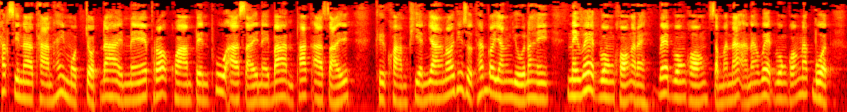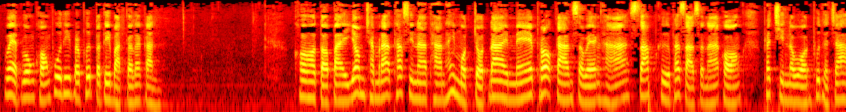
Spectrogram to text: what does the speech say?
ทักษิณาทานให้หมดจดได้ แม้ เพราะความเป็นผู้อาศัยในบ้านพักอาศัยคือความเพียรอย่างน้อยที่สุดท่านก็ยังอยู่ในในเวทวงของอะไร เวทวงของสมณะนะเวทวงของนักบวชเวทวงของผู้ที่ประพฤติปฏิบัติกันแล้วกัน ข้อต่อไปย่อมชำระทักษิณาทานให้หมดจดได้ แม้เพราะการสแสวงหาทรัพย์คือพระศาสนาของพระชินวรพุทธเจ้า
